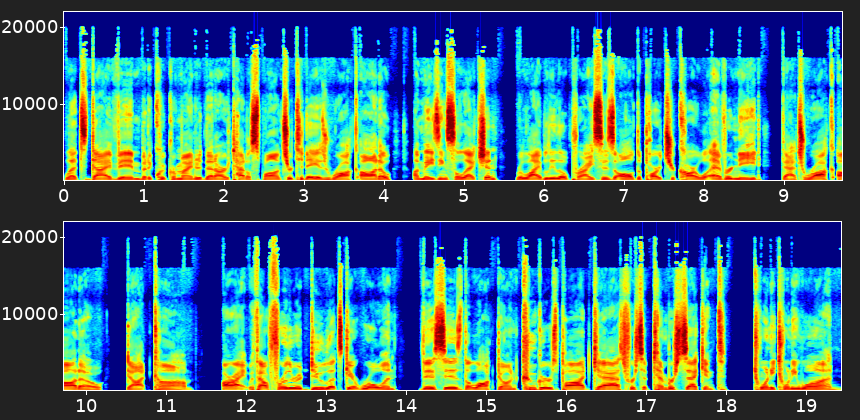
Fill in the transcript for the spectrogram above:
let's dive in. But a quick reminder that our title sponsor today is Rock Auto. Amazing selection, reliably low prices, all the parts your car will ever need. That's rockauto.com. All right, without further ado, let's get rolling. This is the Locked On Cougars podcast for September 2nd, 2021.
